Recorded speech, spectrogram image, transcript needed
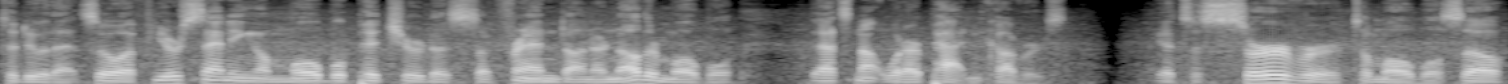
to do that. So if you're sending a mobile picture to a friend on another mobile, that's not what our patent covers. It's a server to mobile. So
